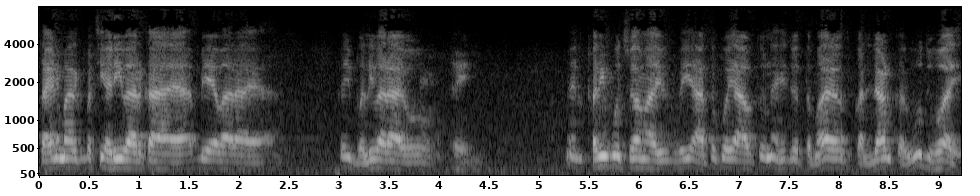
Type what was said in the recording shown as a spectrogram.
ત્રણ માર્ક પછી અઢી વાર આયા બે વાર આયા કઈ ભલી વાર આવ્યો ફરી પૂછવામાં આવ્યું ભાઈ આ તો કોઈ આવતું નહીં જો તમારે કલ્યાણ કરવું જ હોય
